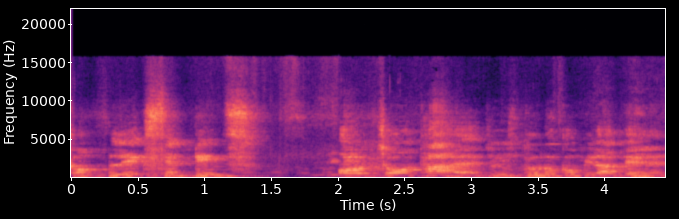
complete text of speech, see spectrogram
कॉम्प्लेक्स सेंटेंस और चौथा है जो इस दोनों को मिलाते हैं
